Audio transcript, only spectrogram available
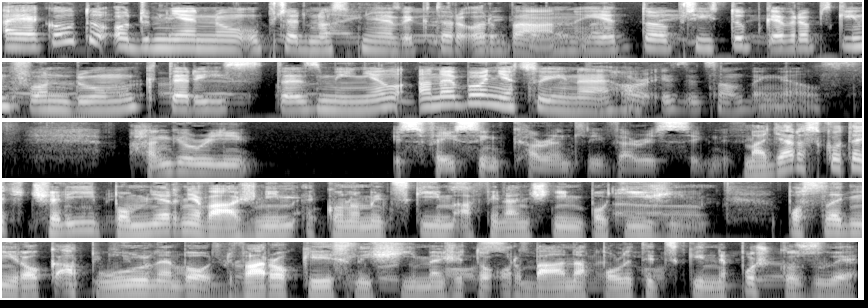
A jakou tu odměnu upřednostňuje Viktor Orbán? Je to přístup k evropským fondům, který jste zmínil, anebo něco jiného? Maďarsko teď čelí poměrně vážným ekonomickým a finančním potížím. Poslední rok a půl nebo dva roky slyšíme, že to Orbána politicky nepoškozuje.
